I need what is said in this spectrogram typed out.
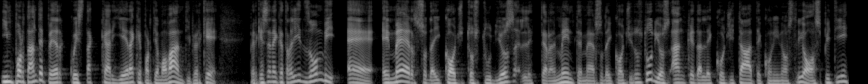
importante per questa carriera che portiamo avanti, perché perché Seneca tra gli zombie è emerso dai Cogito Studios, letteralmente emerso dai Cogito Studios, anche dalle cogitate con i nostri ospiti,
